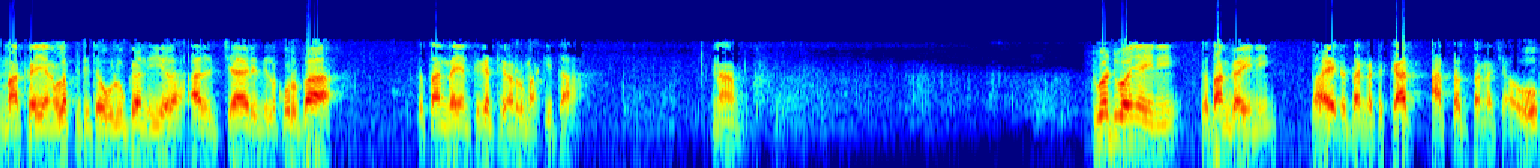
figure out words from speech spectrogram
maka yang lebih didahulukan ialah al-jaridil kurba. Tetangga yang dekat dengan rumah kita. Nah, Dua-duanya ini, tetangga ini, baik tetangga dekat atau tetangga jauh,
